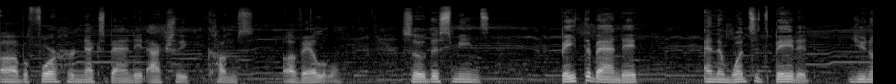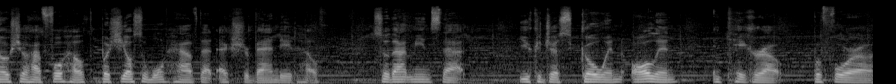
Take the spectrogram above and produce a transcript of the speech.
uh, before her next Band-Aid actually comes available. So this means bait the Band-Aid, and then once it's baited, you know she'll have full health, but she also won't have that extra band-aid health. So that means that you could just go in, all in, and take her out before uh,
